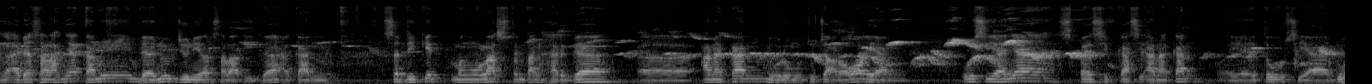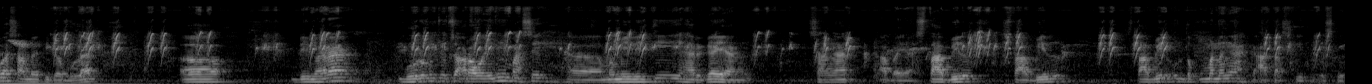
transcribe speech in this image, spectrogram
Nggak ada salahnya kami Danu Junior Salatiga akan sedikit mengulas tentang harga eh, anakan burung cucak rawa yang usianya spesifikasi anakan yaitu usia 2 sampai 3 bulan. Eh, di mana burung cucak rawa ini masih eh, memiliki harga yang sangat apa ya stabil stabil stabil untuk menengah ke atas gitu bosku.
